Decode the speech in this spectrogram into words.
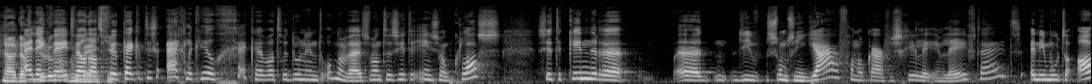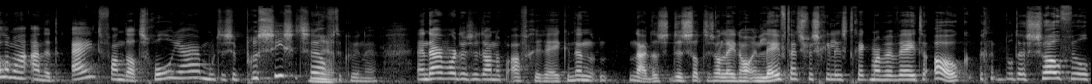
Nou, dat en ik weet wel dat veel. Kijk, het is eigenlijk heel gek hè, wat we doen in het onderwijs. Want er zitten in zo'n klas zitten kinderen uh, die soms een jaar van elkaar verschillen in leeftijd. En die moeten allemaal aan het eind van dat schooljaar moeten ze precies hetzelfde ja. kunnen. En daar worden ze dan op afgerekend. En, nou, dus, dus dat is alleen al in leeftijdsverschillen is trek. Maar we weten ook, dat er zoveel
